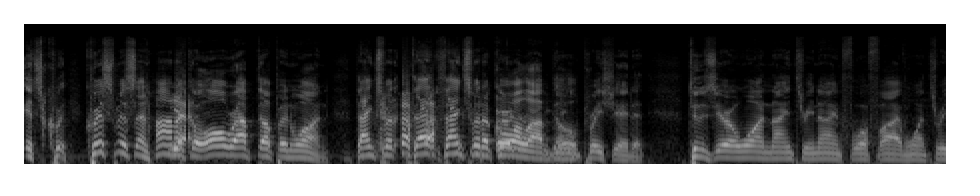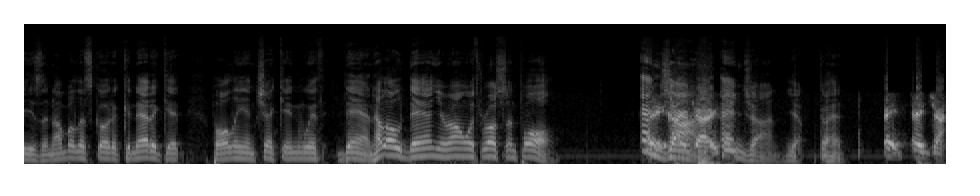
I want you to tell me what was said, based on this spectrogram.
It's Christmas and Hanukkah Yeah. all wrapped up in one. Thanks for th- thanks for the call, Abdul. Appreciate it. 201-939-4513 is the number. Let's go to Connecticut. Paulie and check in with Dan. Hello, Dan. You're on with Russ and Paul. And Hey, hey, John. guys. and John. Yeah, go ahead. Hey, hey, John.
